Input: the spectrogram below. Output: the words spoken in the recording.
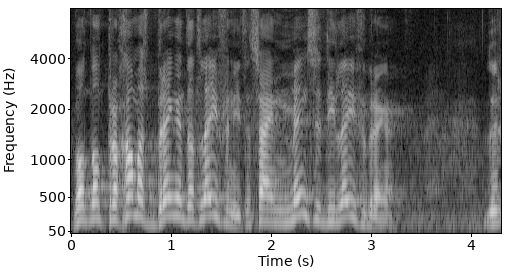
Want, programma's brengen dat leven niet. Het zijn mensen die leven brengen. Dus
